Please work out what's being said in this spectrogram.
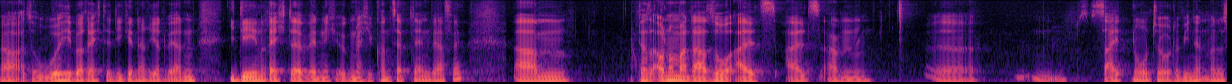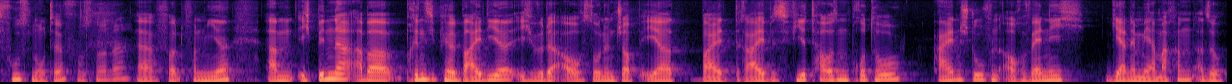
Ja, also Urheberrechte, die generiert werden, Ideenrechte, wenn ich irgendwelche Konzepte entwerfe. Ähm, das auch nochmal da so als, als ähm, äh, Seitnote oder wie nennt man das? Fußnote. Fußnote. Äh, von, von mir. Ähm, ich bin da aber prinzipiell bei dir. Ich würde auch so einen Job eher bei 3.000 bis 4.000 brutto einstufen, auch wenn ich gerne mehr machen, also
